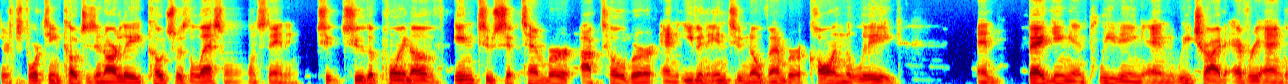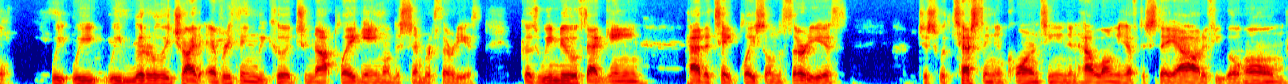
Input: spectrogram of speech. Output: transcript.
there's 14 coaches in our league. Coach was the last one standing to, to the point of into September, October, and even into November, calling the league and begging and pleading. And we tried every angle. We, we, we literally tried everything we could to not play a game on December 30th because we knew if that game had to take place on the 30th, just with testing and quarantine and how long you have to stay out if you go home,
